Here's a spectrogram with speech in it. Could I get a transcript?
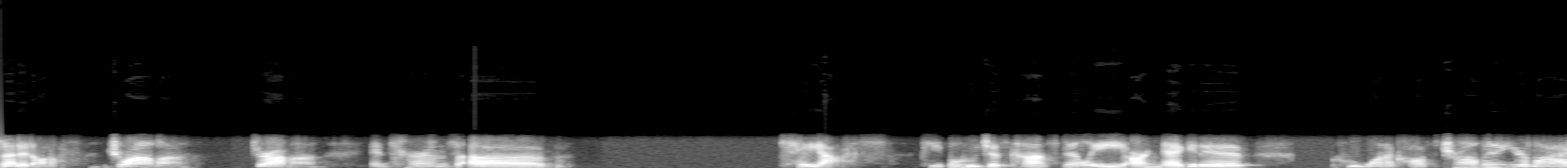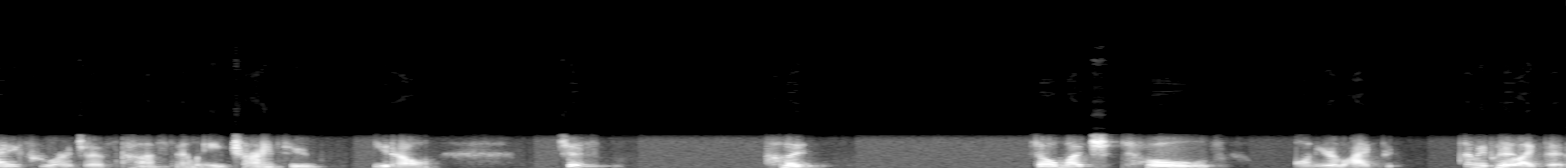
Shut it off. Drama. Drama in terms of chaos. People who just constantly are negative, who want to cause trauma in your life, who are just constantly trying to, you know, just put so much tolls on your life. Let me put it like this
